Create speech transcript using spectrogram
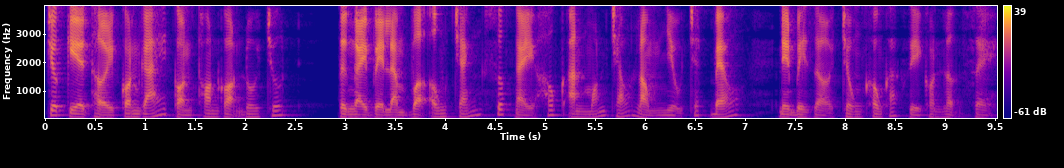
Trước kia thời con gái còn thon gọn đôi chút Từ ngày về làm vợ ông tránh Suốt ngày hốc ăn món cháo lòng nhiều chất béo Nên bây giờ trông không khác gì con lợn xề.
